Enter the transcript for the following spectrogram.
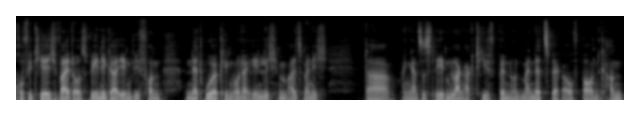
profitiere ich weitaus weniger irgendwie von Networking oder ähnlichem, als wenn ich da mein ganzes Leben lang aktiv bin und mein Netzwerk aufbauen kann.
